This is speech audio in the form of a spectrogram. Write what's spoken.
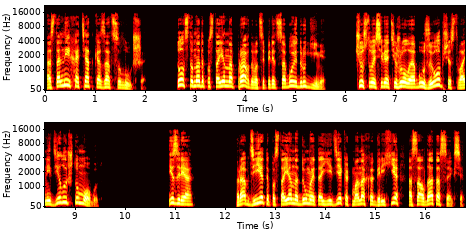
Остальные хотят казаться лучше. Толстым надо постоянно оправдываться перед собой и другими. Чувствуя себя тяжелой обузой общества, они делают, что могут. И зря. Раб диеты постоянно думает о еде, как монах о грехе, а солдат о сексе.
